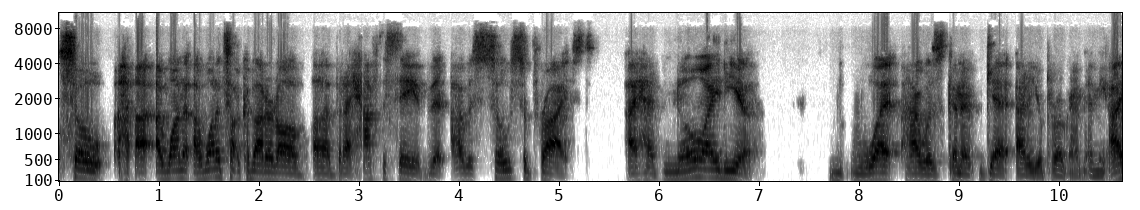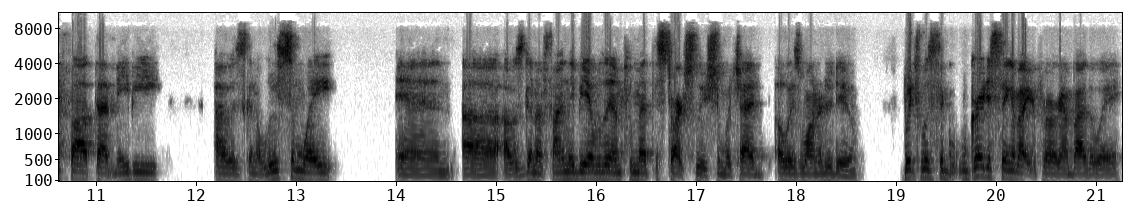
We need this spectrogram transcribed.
So I want to I want to talk about it all, uh, but I have to say that I was so surprised. I had no idea what I was gonna get out of your program. Mean, I thought that maybe I was gonna lose some weight and uh, I was gonna finally be able to implement the starch solution, which I'd always wanted to do. Which was the greatest thing about your program, by the way,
